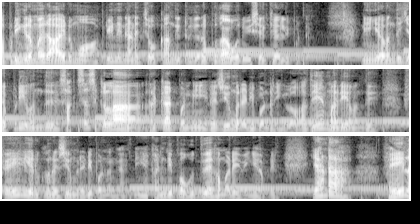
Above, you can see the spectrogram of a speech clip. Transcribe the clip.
அப்படிங்கிற மாதிரி ஆயிடுமோ அப்படின்னு நினச்சி உக்காந்துக்கிட்டு இருக்கிறப்ப தான் ஒரு விஷயம் கேள்விப்பட்டேன். நீங்கள் வந்து எப்படி வந்து சக்ஸஸுக்கெல்லாம் ரெக்கார்ட் பண்ணி ரெசியூம் ரெடி பண்ணுறீங்களோ அதே மாதிரியே வந்து ஃபெயிலியருக்கும் ரெஸ்யூம் ரெடி பண்ணுங்கள் நீங்கள் கண்டிப்பாக உத்வேகம் அடைவீங்க அப்படின்னு. ஏன்டா ஃபெயில்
